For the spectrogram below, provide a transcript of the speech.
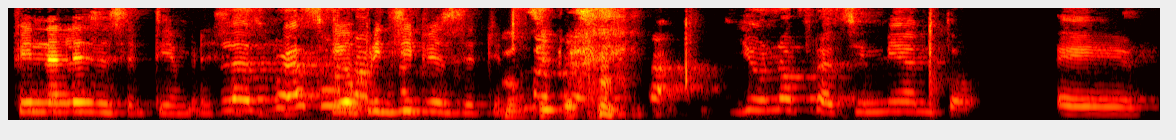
finales de septiembre. Les voy a hacer principios de septiembre. y un ofrecimiento. Eh,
